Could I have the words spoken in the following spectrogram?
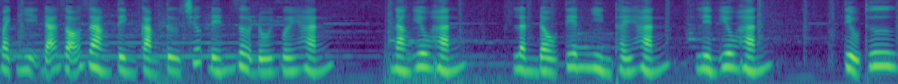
Bạch Nhị đã rõ ràng tình cảm từ trước đến giờ đối với hắn. Nàng yêu hắn, lần đầu tiên nhìn thấy hắn, liền yêu hắn. Tiểu thư,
